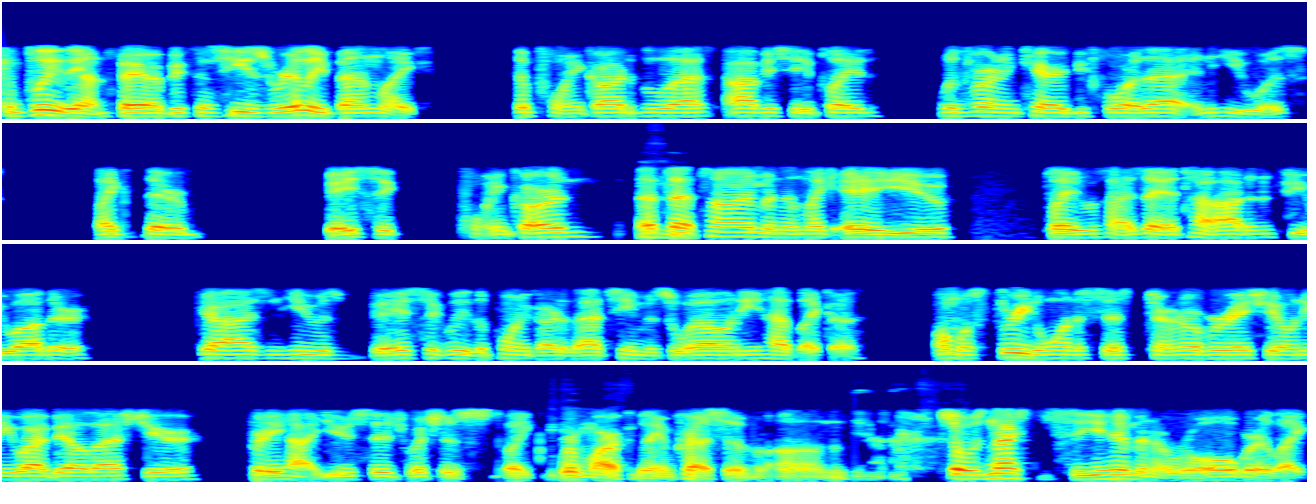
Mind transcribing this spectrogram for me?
completely unfair because he's really been like the point guard of the last. Obviously, he played with Vernon Carey before that, and he was like their basic point guard at Mhm. that time. And then like AAU played with Isaiah Todd and a few other guys, and he was basically the point guard of that team as well. And he had like a almost three to one assist turnover ratio in EYBL last year. Pretty high usage, which is like remarkably impressive. Um, so it was nice to see him in a role where like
